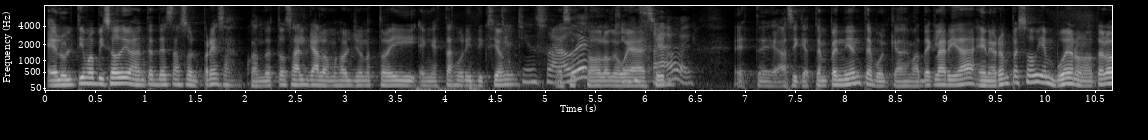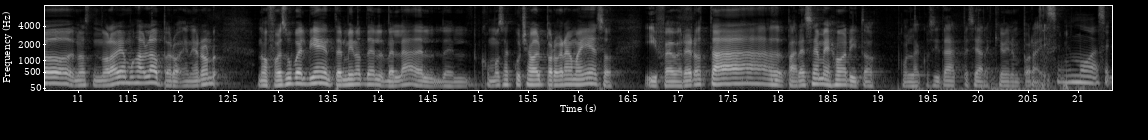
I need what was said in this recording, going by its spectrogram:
el último episodio antes de esa sorpresa. Cuando esto salga, a lo mejor yo no estoy en esta jurisdicción. ¿Quién sabe? Eso es todo lo que voy a ¿Quién decir. sabe? Este, así que estén pendientes porque además de claridad, enero empezó bien bueno, no te lo, no, no lo habíamos hablado, pero enero no- nos fue súper bien en términos del, ¿verdad? Del, del cómo se escuchaba el programa y eso. Y febrero está, parece mejor y todo, con las cositas especiales que vienen por ahí. Así mismo va a ser.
